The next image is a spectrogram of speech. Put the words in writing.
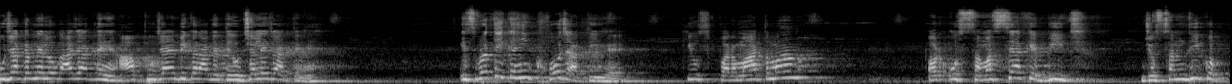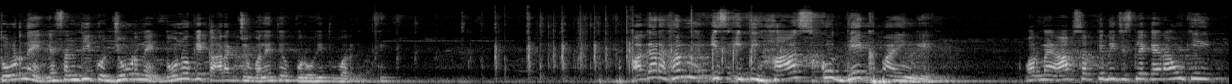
पूजा करने लोग आ जाते हैं, आप पूजाएँ भी करा देते हो, चले जाते हैं। स्मृति कहीं खो जाती है कि उस परमात्मा और उस समस्या के बीच जो संधि को तोड़ने या संधि को जोड़ने, दोनों के कारक जो बने थे, वो पुरोहित वर्ग थे। अगर हम इस इतिहास को देख पाएँगे, और मैं आप सबके बीच इसलिए कह रहा हूँ कि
